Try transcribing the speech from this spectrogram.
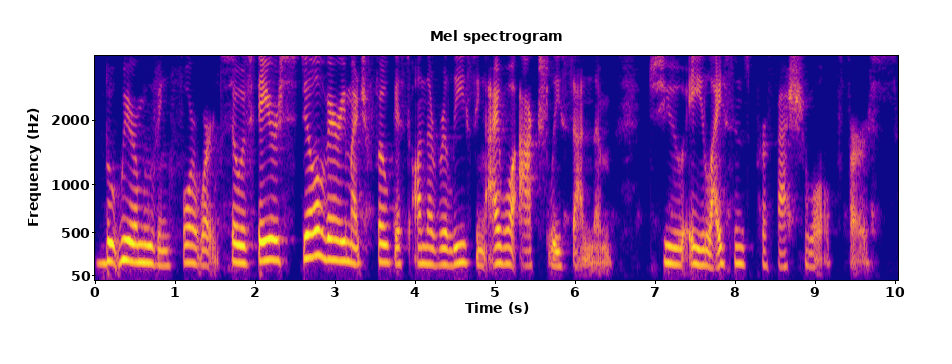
but we are moving forward. So if they are still very much focused on the releasing, I will actually send them to a licensed professional first.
